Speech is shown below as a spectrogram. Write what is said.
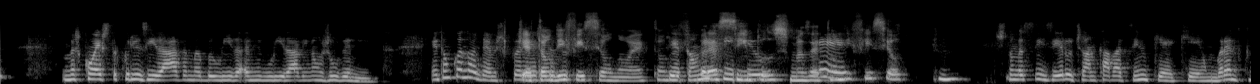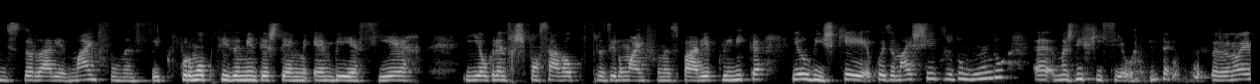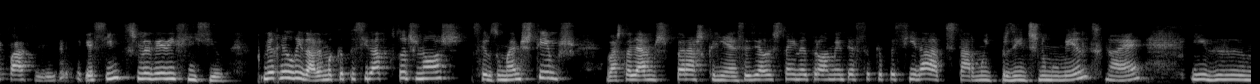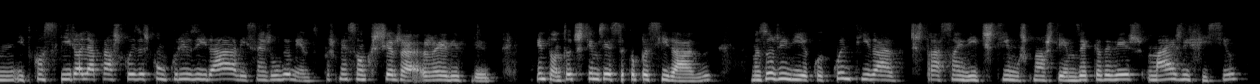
mas com esta curiosidade, amabilidade, amabilidade e não julgamento. Então, quando olhamos para. Que é tão difícil, não é? Tão que é tão Parece difícil. simples, mas é, é. tão difícil. Costuma-se dizer, o John Kabat-Zinn, que é, que é um grande conhecedor da área de mindfulness e que formou precisamente este MBSR e é o grande responsável por trazer o mindfulness para a área clínica, ele diz que é a coisa mais simples do mundo, uh, mas difícil. Ou seja, não é fácil. É simples, mas é difícil. Porque na realidade é uma capacidade que todos nós, seres humanos, temos. Basta olharmos para as crianças elas têm naturalmente essa capacidade de estar muito presentes no momento, não é? E de, e de conseguir olhar para as coisas com curiosidade e sem julgamento. Depois começam a crescer, já, já é diferente. Então, todos temos essa capacidade, mas hoje em dia, com a quantidade de distrações e de estímulos que nós temos, é cada vez mais difícil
